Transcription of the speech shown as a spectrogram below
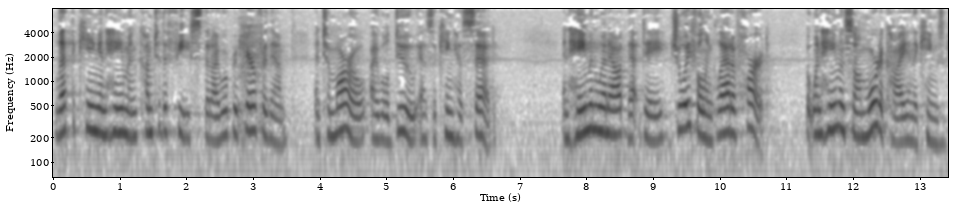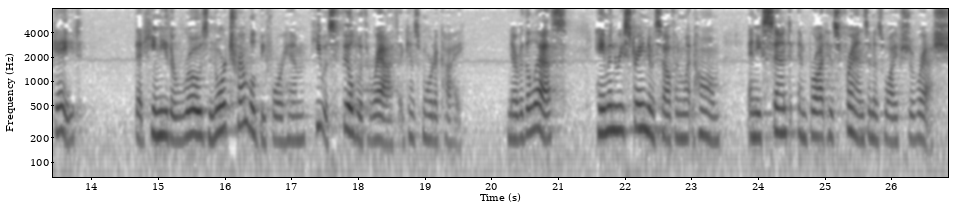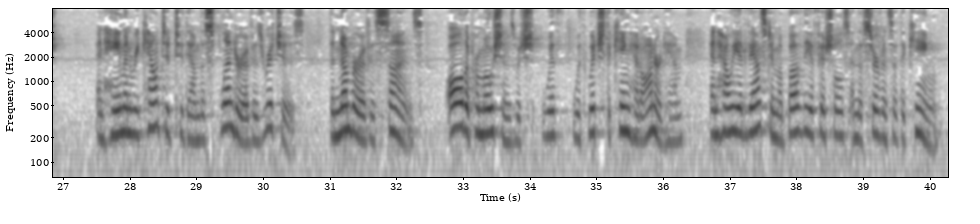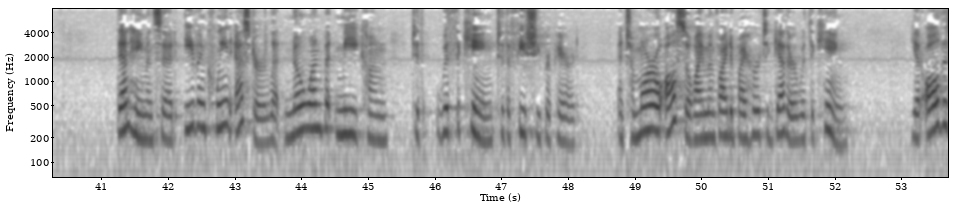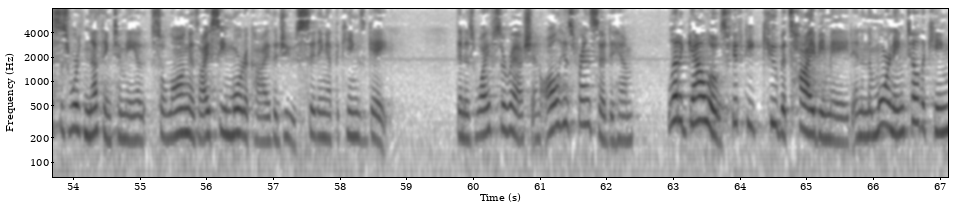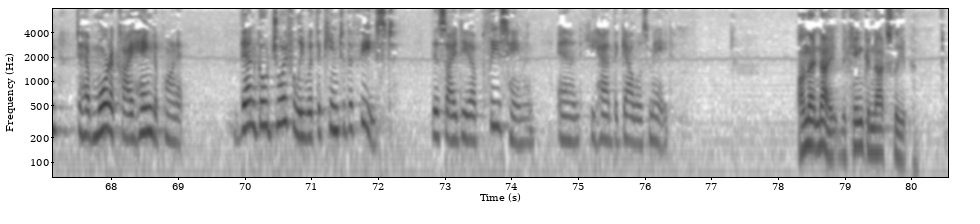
let the king and Haman come to the feast that I will prepare for them, and tomorrow I will do as the king has said. And Haman went out that day, joyful and glad of heart. But when Haman saw Mordecai in the king's gate, that he neither rose nor trembled before him, he was filled with wrath against Mordecai. Nevertheless, Haman restrained himself and went home, and he sent and brought his friends and his wife Zeresh. And Haman recounted to them the splendor of his riches, the number of his sons, all the promotions which, with, with which the king had honored him, and how he advanced him above the officials and the servants of the king. Then Haman said, Even Queen Esther let no one but me come the, with the king to the feast she prepared and tomorrow also I am invited by her together with the king. Yet all this is worth nothing to me uh, so long as I see Mordecai the Jew sitting at the king's gate. Then his wife Zeresh and all his friends said to him, Let a gallows fifty cubits high be made, and in the morning tell the king to have Mordecai hanged upon it. Then go joyfully with the king to the feast. This idea pleased Haman, and he had the gallows made. On that night, the king could not sleep,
